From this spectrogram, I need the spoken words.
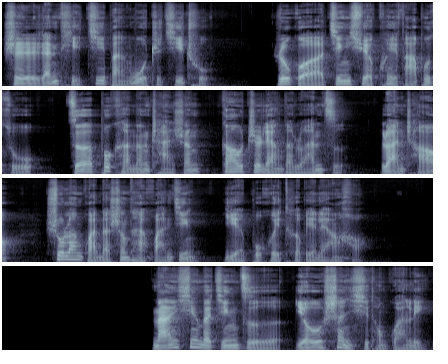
是人体基本物质基础。如果精血匮乏不足，则不可能产生高质量的卵子。卵巢、输卵管的生态环境也不会特别良好。男性的精子由肾系统管理，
